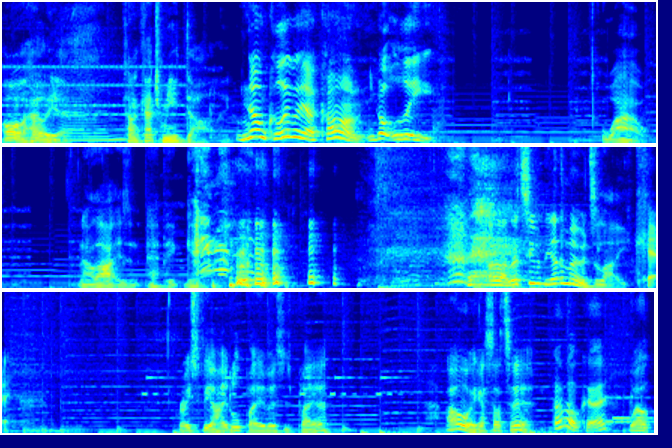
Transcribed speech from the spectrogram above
Oh, hell yeah. darling. Can't catch me, darling. No, clearly I can't. You got Lee. Wow. Now that is an epic game. oh, let's see what the other modes are like. Okay. Race for the idol, player versus player. Oh, I guess that's it. Oh, okay. Well,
